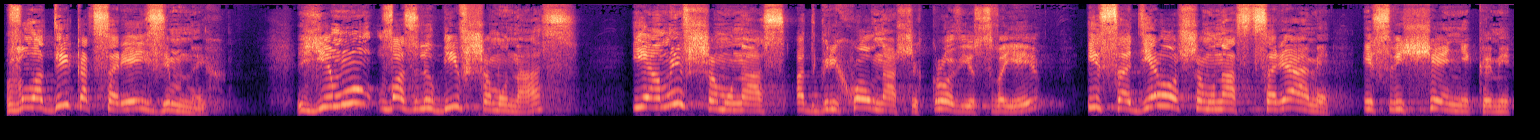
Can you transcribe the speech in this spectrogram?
владыка царей земных, ему, возлюбившему нас и омывшему нас от грехов наших кровью Своей, и соделавшему нас царями и священниками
